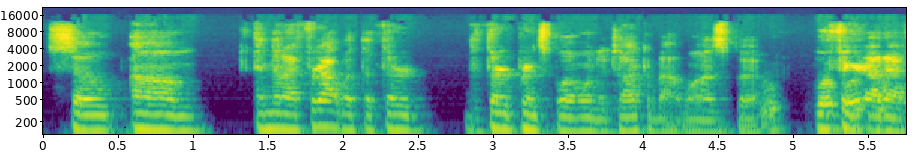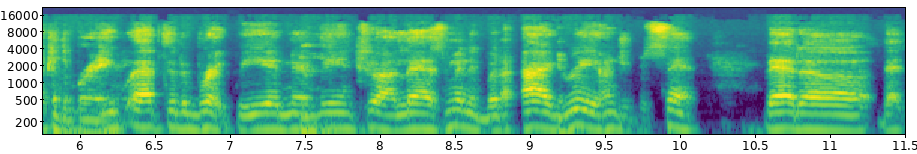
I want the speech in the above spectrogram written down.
So, um, and then I forgot what the third the third principle I wanted to talk about was, but we'll, figure it out after the break. After the break, we in there being to our last minute, but I agree 100 percent that uh that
